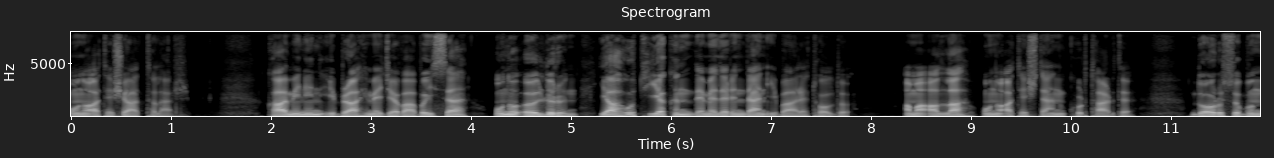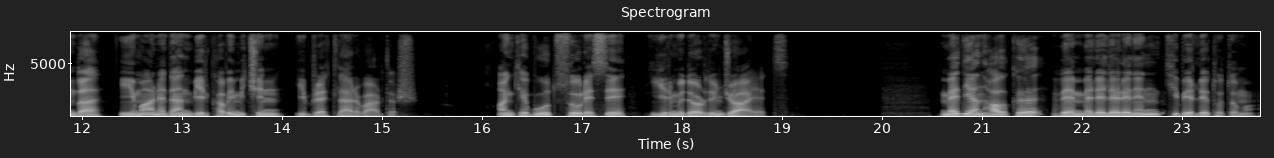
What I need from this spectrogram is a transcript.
onu ateşe attılar. Kavminin İbrahim'e cevabı ise onu öldürün yahut yakın demelerinden ibaret oldu. Ama Allah onu ateşten kurtardı. Doğrusu bunda iman eden bir kavim için ibretler vardır. Ankebut Suresi 24. Ayet Medyen halkı ve melelerinin kibirli tutumu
